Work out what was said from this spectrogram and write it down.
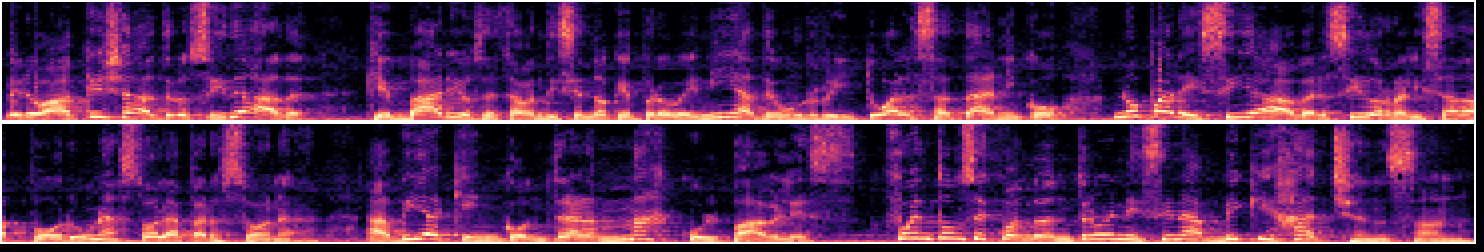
Pero aquella atrocidad que varios estaban diciendo que provenía de un ritual satánico no parecía haber sido realizada por una sola persona. Había que encontrar más culpables. Fue entonces cuando entró en escena Vicky Hutchinson,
